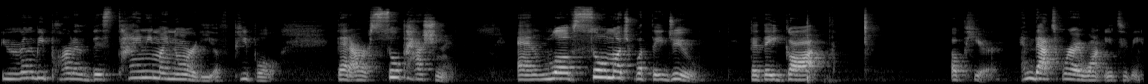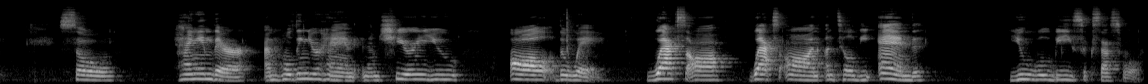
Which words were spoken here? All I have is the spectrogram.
you're going to be part of this tiny minority of people that are so passionate and love so much what they do that they got up here. And that's where I want you to be. So hang in there. I'm holding your hand and I'm cheering you all the way. Wax off, wax on until the end. You will be successful.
